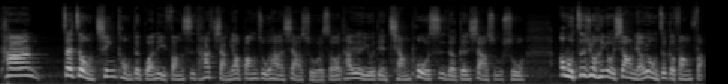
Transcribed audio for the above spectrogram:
他。在这种青铜的管理方式，他想要帮助他的下属的时候，他又有点强迫式的跟下属说：“啊，我这就很有效，你要用这个方法。”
